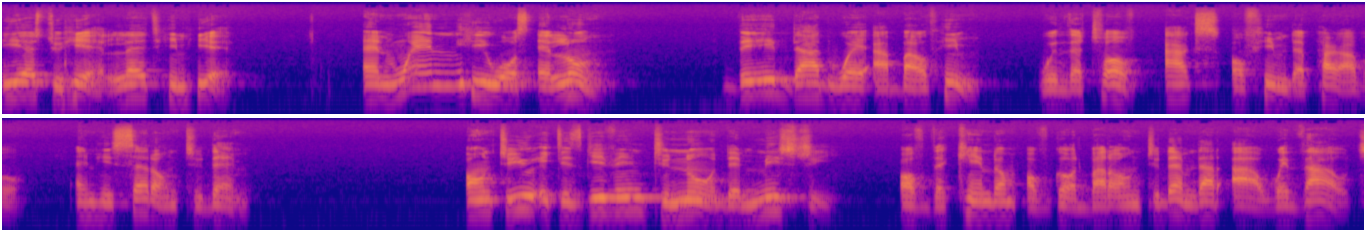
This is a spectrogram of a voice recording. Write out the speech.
ears to hear, let him hear. And when he was alone, they that were about him with the twelve asked of him the parable. And he said unto them, Unto you it is given to know the mystery of the kingdom of God, but unto them that are without,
